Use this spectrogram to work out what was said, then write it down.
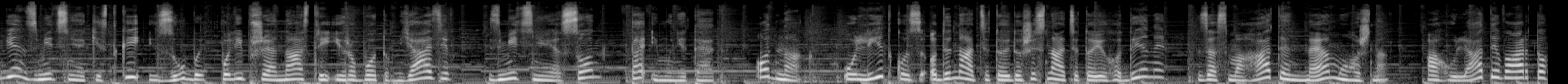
Він зміцнює кістки і зуби, поліпшує настрій і роботу м'язів, зміцнює сон та імунітет. Однак улітку з 11 до 16 години засмагати не можна, а гуляти варто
